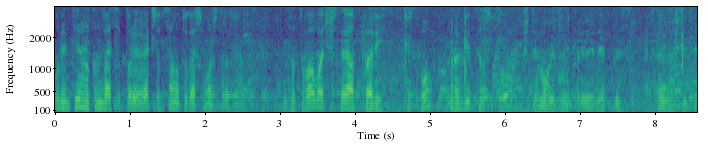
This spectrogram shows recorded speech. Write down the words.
ориентирано към 21 век, защото само тогава ще може да се развива. За това обаче ще трябват пари. Какво правителство ще може да ни приведе през следващите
